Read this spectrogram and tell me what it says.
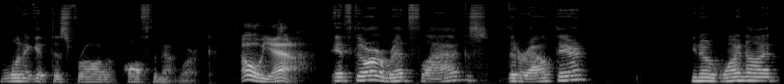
want to get this fraud off the network. Oh yeah. If there are red flags that are out there, you know, why not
